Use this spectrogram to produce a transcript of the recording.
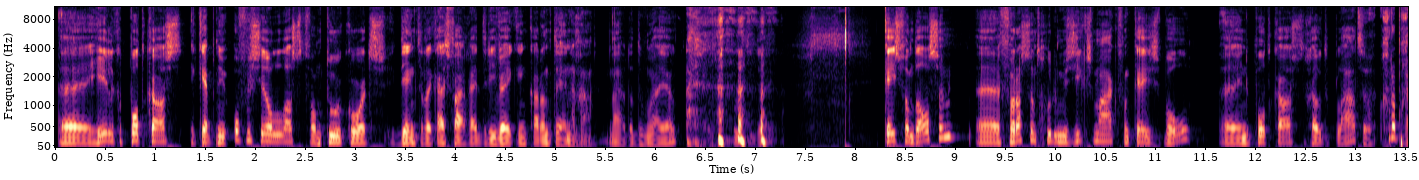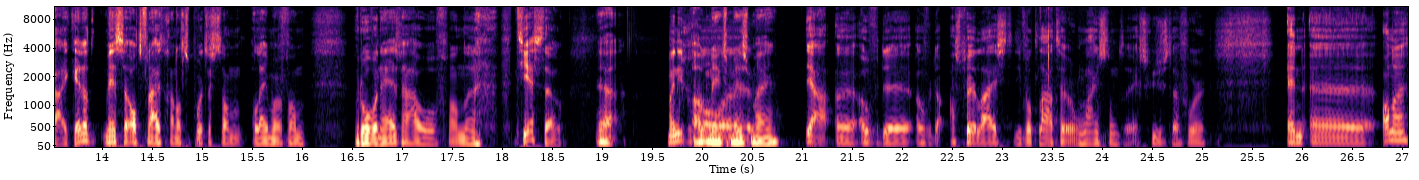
Eh, heerlijke podcast. Ik heb nu officieel last van tourkoorts. Ik denk dat ik uit veiligheid drie weken in quarantaine ga. Nou, dat doen wij ook. Goed idee. Kees van Dalsem. eh, verrassend goede muzieksmaak van Kees Bol. Eh, in de podcast Grote Plaat. Grappig eigenlijk, hè? Dat mensen altijd vanuit gaan dat sporters dan alleen maar van Rowanese houden of van eh Tiesto. ja, Maar in ieder geval... ook niks eh, mis mee. ja, eh, over, de, over de afspeellijst die wat later online stond. eh, Excuses daarvoor. En eh, Anne,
